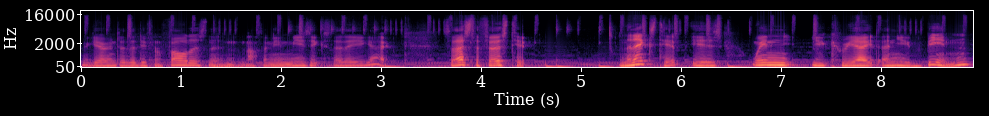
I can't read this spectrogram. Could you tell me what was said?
We go into the different folders and there's nothing in music, so there you go. So that's the first tip. And the next tip is when you create a new bin,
